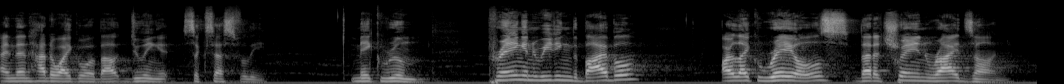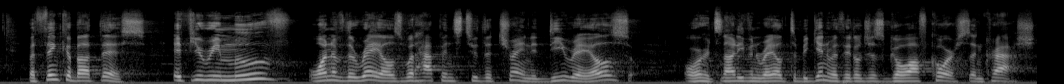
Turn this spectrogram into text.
And then how do I go about doing it successfully? Make room. Praying and reading the Bible are like rails that a train rides on. But think about this if you remove one of the rails, what happens to the train? It derails, or it's not even railed to begin with, it'll just go off course and crash.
